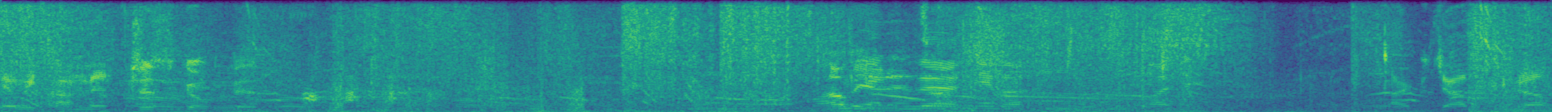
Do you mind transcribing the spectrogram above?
Yeah, we come mid. Just go fit. Oh, yeah, that's There, on. Nina. All right, good job. Keep it up.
